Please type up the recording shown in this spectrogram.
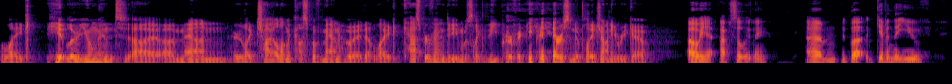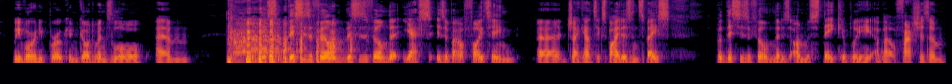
like Hitler Jugend uh, uh, man or like child on the cusp of manhood, like Casper Van Dien was like the perfect person to play Johnny Rico. Oh yeah, absolutely. Um, but given that you've we've already broken Godwin's law, um, this, this is a film. This is a film that yes is about fighting uh, gigantic spiders in space. But this is a film that is unmistakably about fascism,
